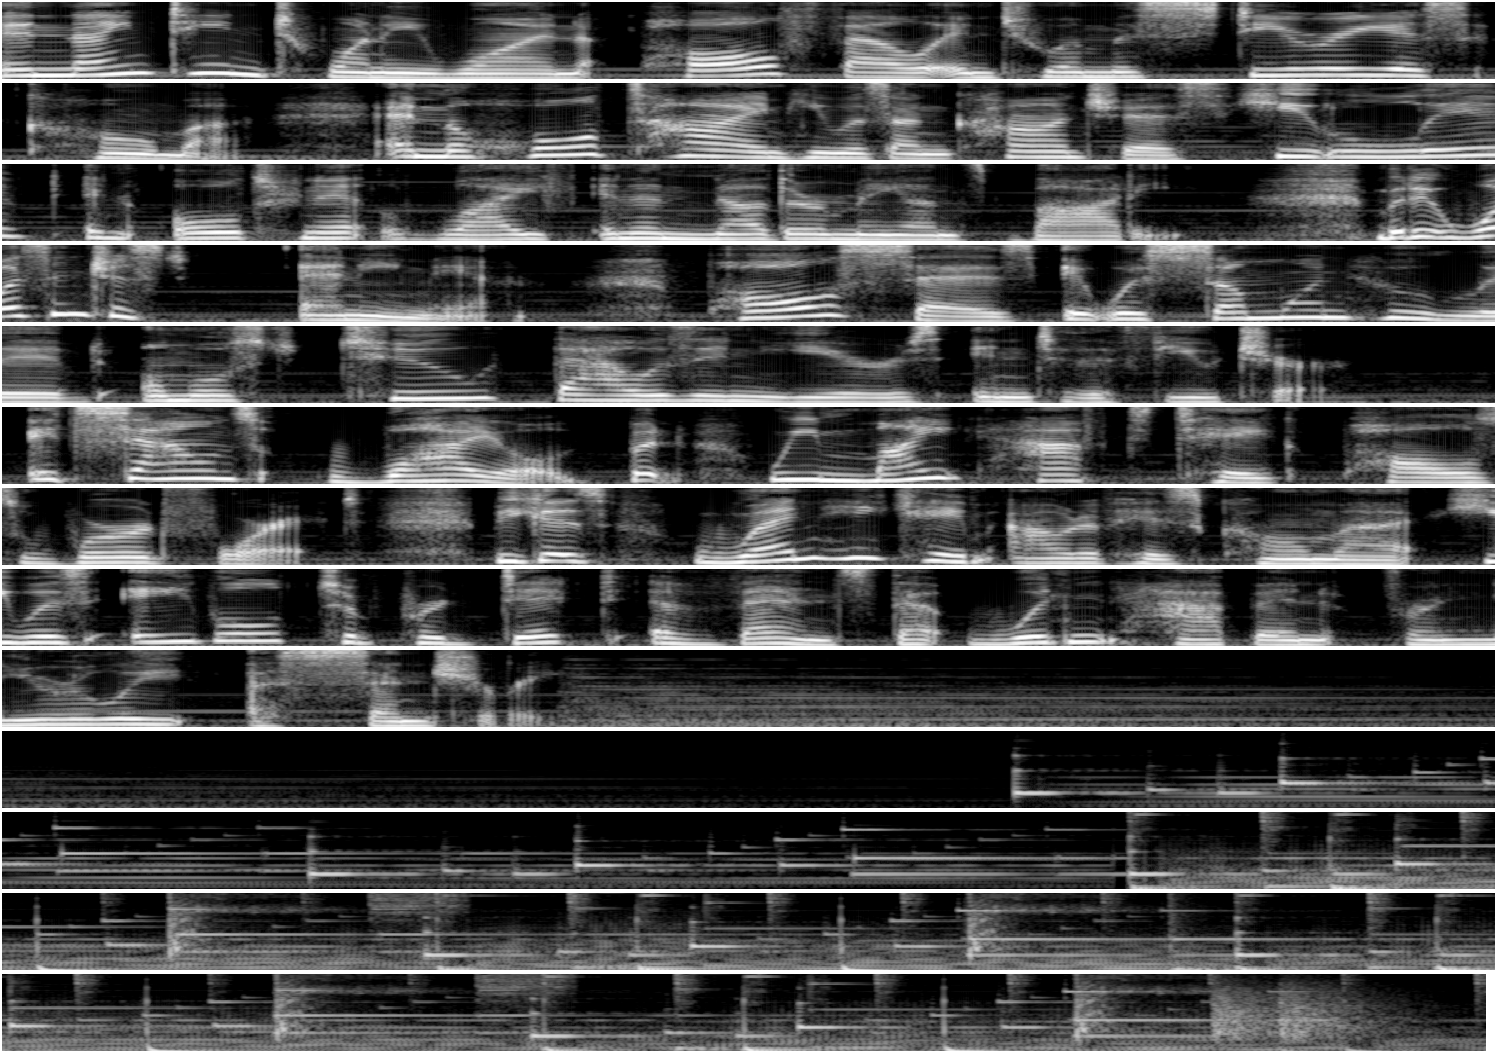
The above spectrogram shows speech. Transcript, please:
In 1921, Paul fell into a mysterious coma, and the whole time he was unconscious, he lived an alternate life in another man's body. But it wasn't just any man. Paul says it was someone who lived almost 2,000 years into the future. It sounds wild, but we might have to take Paul's word for it. Because when he came out of his coma, he was able to predict events that wouldn't happen for nearly a century.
